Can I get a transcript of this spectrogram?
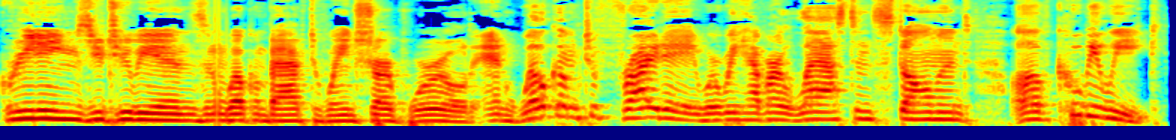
Greetings, YouTubians, and welcome back to Wayne Sharp World, and welcome to Friday, where we have our last installment of Kubey Week.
